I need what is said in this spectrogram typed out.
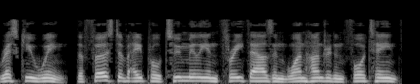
Rescue Wing, the 1st of April 2,003,114th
